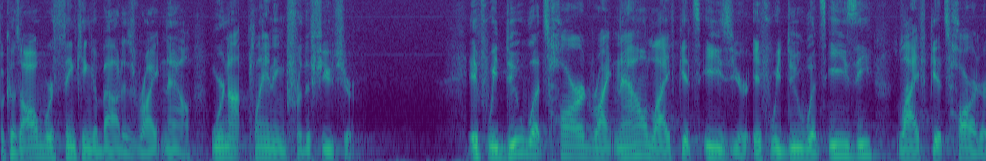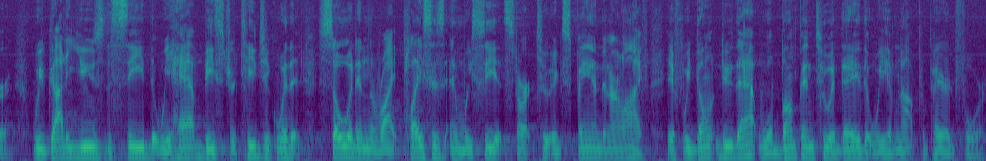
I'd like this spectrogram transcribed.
because all we're thinking about is right now. We're not planning for the future. If we do what's hard right now, life gets easier. If we do what's easy, life gets harder. We've got to use the seed that we have, be strategic with it, sow it in the right places, and we see it start to expand in our life. If we don't do that, we'll bump into a day that we have not prepared for.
